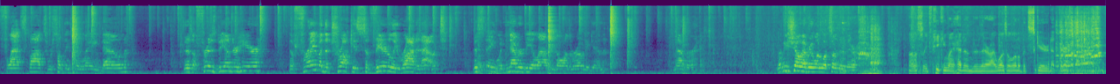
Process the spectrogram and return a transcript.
flat spots where something's been laying down. There's a frisbee under here. The frame of the truck is severely rotted out. This thing would never be allowed to go on the road again. Never. Let me show everyone what's under there. Honestly, peeking my head under there, I was a little bit scared that there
